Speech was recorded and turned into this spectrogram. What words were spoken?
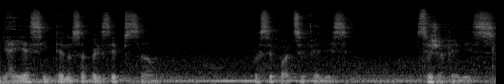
E aí, assim, tendo essa percepção, você pode ser feliz. Seja feliz.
